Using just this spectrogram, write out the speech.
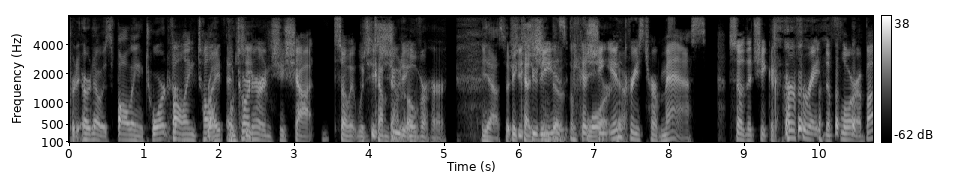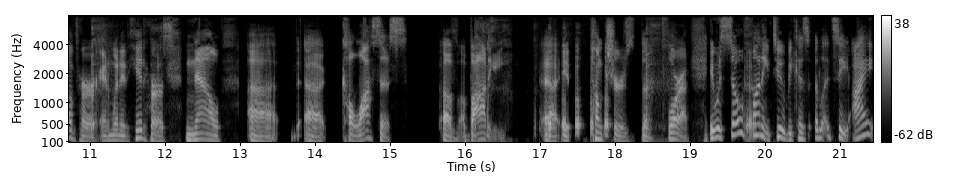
pretty, or no, it's falling toward her. falling to- right? Toward she- her, and she shot so it would come shooting down over her Yeah. So because she's shooting she the, is the because floor. she Yeah. increased her mass so that she could perforate the floor above her, and when it hit her, Yes. now uh, uh, colossus of a body. Uh, it punctures the floor out. It was so Yeah. funny too because uh, let's see, I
